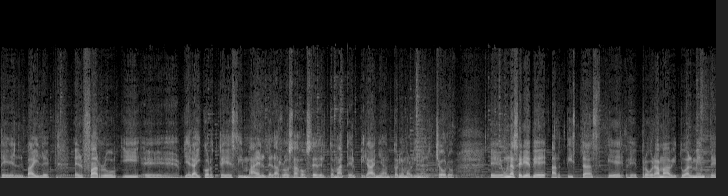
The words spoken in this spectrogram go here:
del baile el Farru y eh, Geray Cortés, Ismael de la Rosa, José del Tomate, el Piraña, Antonio Molina, el Choro. Eh, una serie de artistas que eh, programa habitualmente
